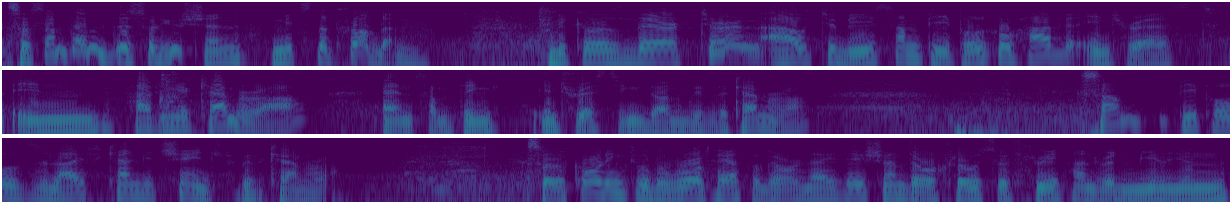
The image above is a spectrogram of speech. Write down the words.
So sometimes the solution meets the problem because there turn out to be some people who have interest in having a camera and something interesting done with the camera some people's lives can be changed with camera. So according to the World Health Organization, there are close to 300 million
